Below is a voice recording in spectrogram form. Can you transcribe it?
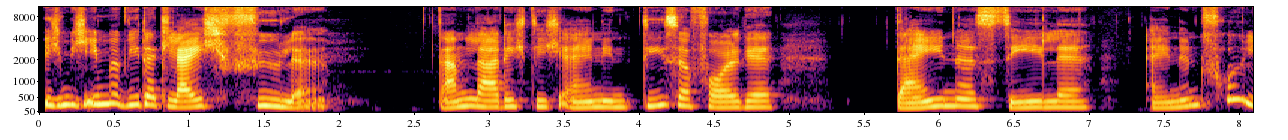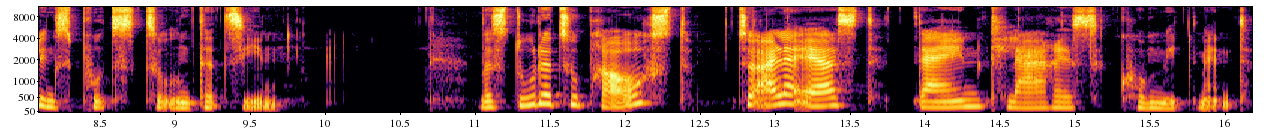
ich mich immer wieder gleich fühle, dann lade ich dich ein, in dieser Folge deiner Seele einen Frühlingsputz zu unterziehen. Was du dazu brauchst, zuallererst dein klares Commitment.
